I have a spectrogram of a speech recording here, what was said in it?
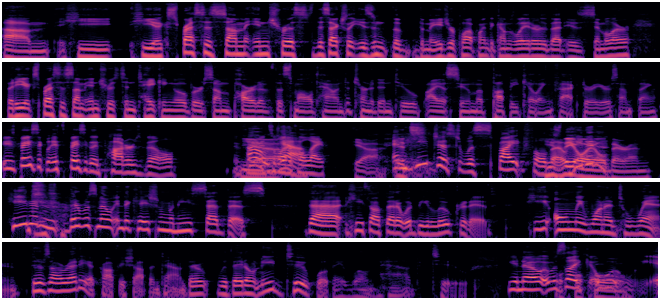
Um, he he expresses some interest. This actually isn't the the major plot point that comes later that is similar, but he expresses some interest in taking over some part of the small town to turn it into, I assume, a puppy killing factory or something. He's basically it's basically Pottersville. Yeah. It's a Wonderful yeah. Life. Yeah, And he just was spiteful. he's though. the He oil baron. He didn't. There was no indication when he said this that he thought that it would be lucrative. He only wanted to win. There's already a coffee shop in town. There, well, they don't need two. Well, they won't have two. You know, it was like it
